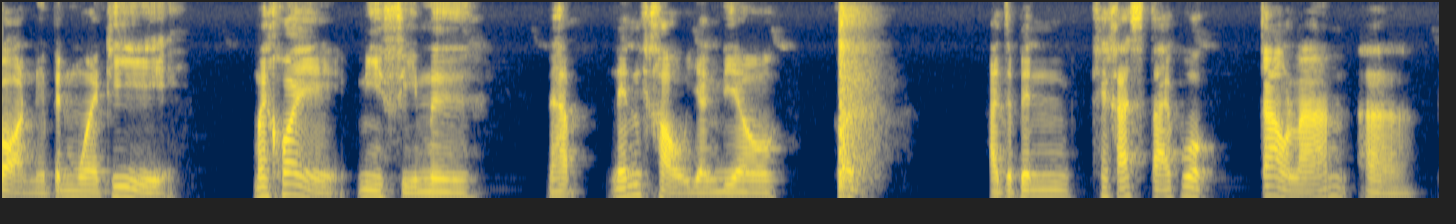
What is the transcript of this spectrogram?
ก่อนๆนี่เป็นมวยที่ไม่ค่อยมีฝีมือนะครับ เน้นเข่าอย่างเดียว อาจจะเป็นคล้ายๆสไตล์พวก 9 ล้านอ่าเพ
